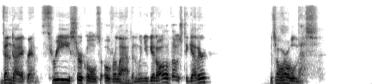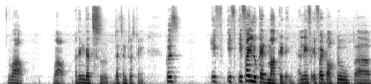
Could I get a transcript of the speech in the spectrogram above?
Venn diagram. Three circles overlap, mm. and when you get all of those together, it's a horrible mess. Wow, wow! I think that's uh, that's interesting because if if if I look at marketing and if if I talk to uh,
